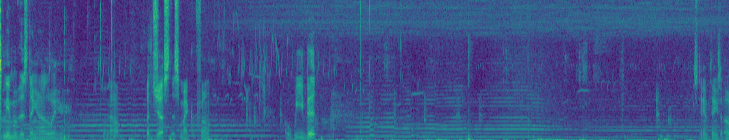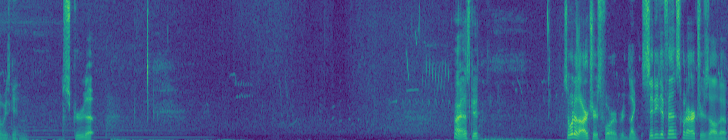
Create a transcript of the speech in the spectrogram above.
Let me move this thing out of the way here. And I'll adjust this microphone a wee bit. This damn thing's always getting screwed up. Alright, that's good. So what are the archers for? Like city defense? What are archers all about?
